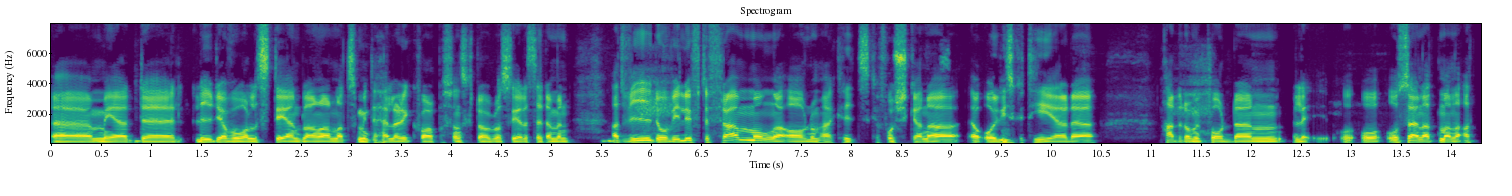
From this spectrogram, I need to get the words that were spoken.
eh, med eh, Lydia Wåhlsten bland annat som inte heller är kvar på Svenska Dagbladets ledarsida men att vi då vi lyfte fram många av de här kritiska forskarna och mm. diskuterade hade de i podden. Och, och, och sen att, man, att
